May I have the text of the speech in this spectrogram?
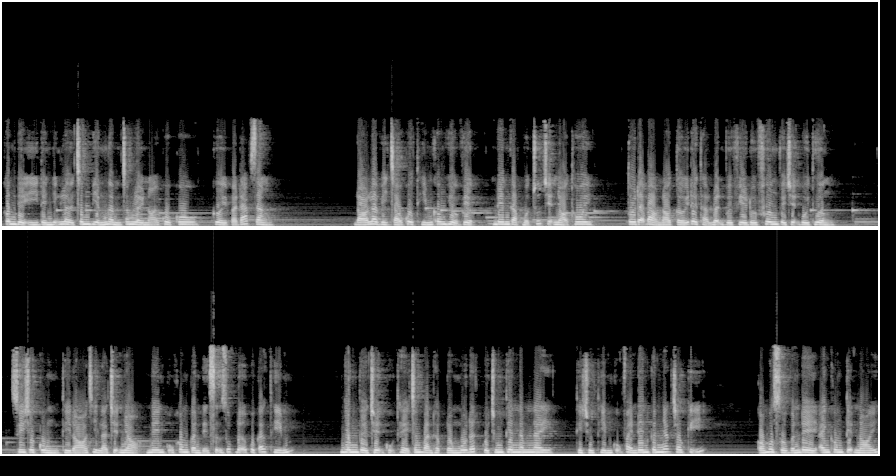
không để ý đến những lời châm biếm ngầm trong lời nói của cô, cười và đáp rằng Đó là vì cháu của thím không hiểu việc nên gặp một chút chuyện nhỏ thôi. Tôi đã bảo nó tới để thảo luận với phía đối phương về chuyện bồi thường. Suy cho cùng thì đó chỉ là chuyện nhỏ nên cũng không cần đến sự giúp đỡ của các thím. Nhưng về chuyện cụ thể trong bản hợp đồng mua đất của Trung Tiên năm nay thì chú thím cũng phải nên cân nhắc cho kỹ. Có một số vấn đề anh không tiện nói,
